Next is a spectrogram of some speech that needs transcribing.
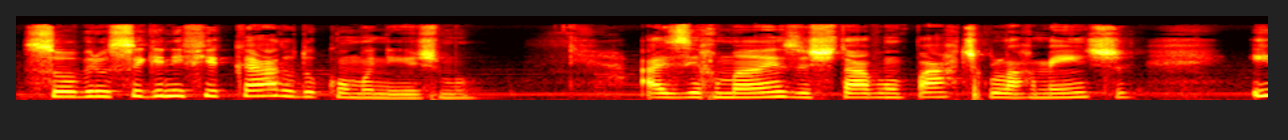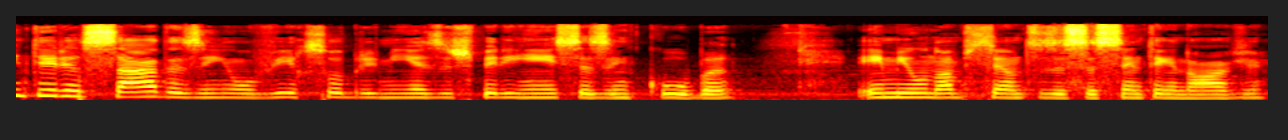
sobre o significado do comunismo. As irmãs estavam particularmente interessadas em ouvir sobre minhas experiências em Cuba em 1969.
